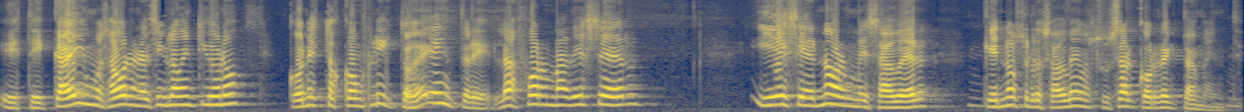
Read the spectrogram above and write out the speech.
este, caímos ahora en el siglo XXI con estos conflictos entre la forma de ser y ese enorme saber que no se lo sabemos usar correctamente.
